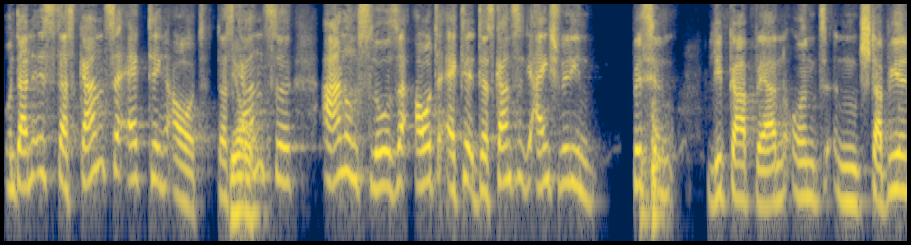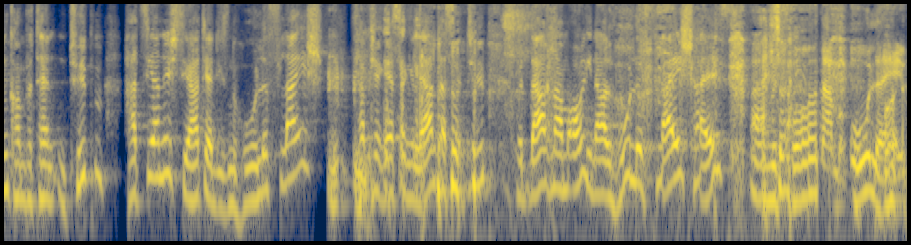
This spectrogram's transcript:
und dann ist das ganze Acting out. Das Jo. ganze ahnungslose Out-Acting, das ganze, eigentlich will die ein bisschen lieb gehabt werden und einen stabilen, kompetenten Typen hat sie ja nicht. Sie hat ja diesen Hohlefleisch. Das habe ich ja gestern gelernt, dass der Typ mit Nachnamen original Hohlefleisch heißt. Mit Vornamen Ole, ey.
